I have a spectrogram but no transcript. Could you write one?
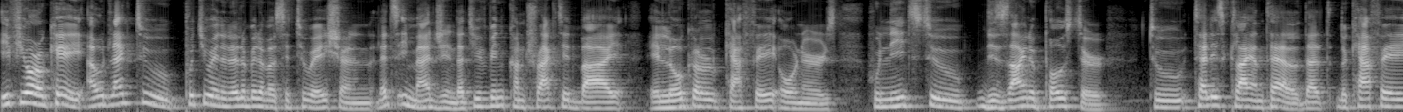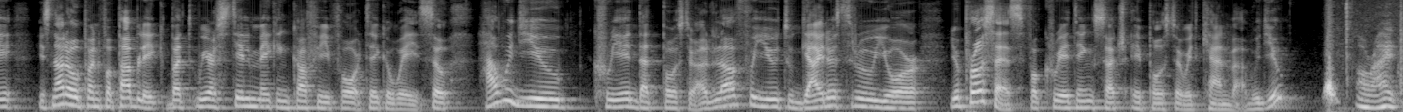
if you're okay, I would like to put you in a little bit of a situation. Let's imagine that you've been contracted by a local cafe owners who needs to design a poster to tell his clientele that the cafe is not open for public, but we are still making coffee for takeaways. So how would you create that poster? I'd love for you to guide us through your, your process for creating such a poster with Canva. Would you? All right.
